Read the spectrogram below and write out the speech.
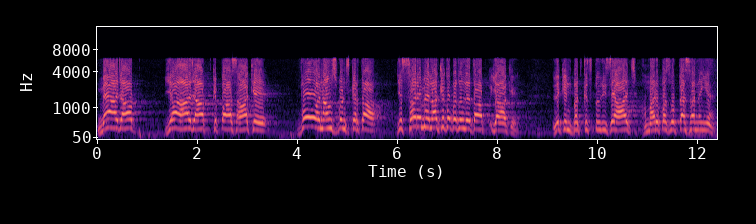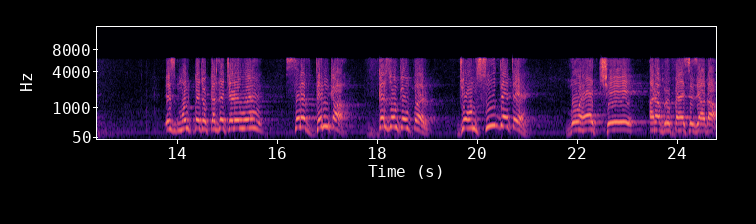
میں آج آپ یا آج آپ کے پاس آ کے وہ اناؤنسمنٹس کرتا یہ سارے میں علاقے کو بدل دیتا آپ یہاں کے لیکن بدقسمتی سے آج ہمارے پاس وہ پیسہ نہیں ہے۔ اس ملک پہ جو قرضے چڑھے ہوئے ہیں، صرف دن کا قرضوں کے اوپر جو ہم سود دیتے ہیں، وہ ہے چھ ارب روپے سے زیادہ۔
